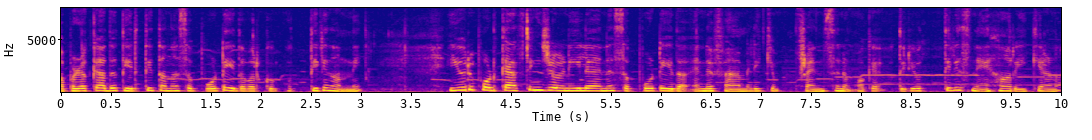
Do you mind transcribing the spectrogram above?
അപ്പോഴൊക്കെ അത് തിരുത്തി തന്ന സപ്പോർട്ട് ചെയ്തവർക്കും ഒത്തിരി നന്ദി. ഈ ഒരു പോഡ്കാസ്റ്റിംഗ് ജേണിയിൽ എന്നെ സപ്പോർട്ട് ചെയ്ത എന്റെ ഫാമിലിക്കും ഫ്രണ്ട്സിനും ഒക്കെ ഒത്തിരി ഒത്തിരി സ്നേഹം അറിയിക്കുകയാണ്.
